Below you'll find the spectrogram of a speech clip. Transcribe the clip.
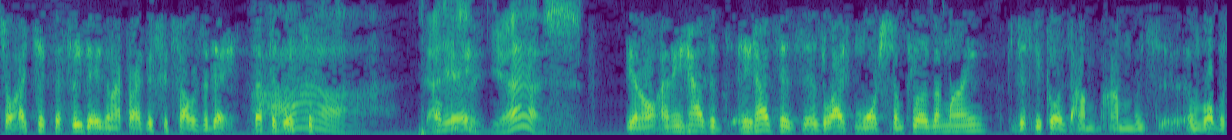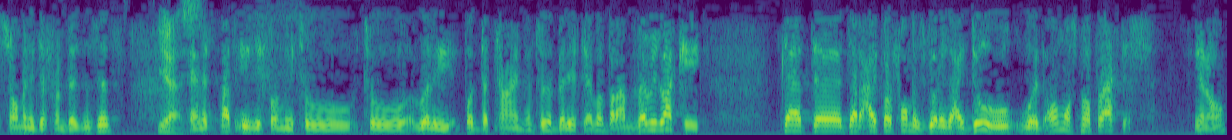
so I take the three days and I practice six hours a day. That's a good system, Ah, that is Okay. it. Yes. you know, and he has it, he has his, his life more simpler than mine just because I'm, I'm involved with so many different businesses. Yes. and it's not easy for me to to really put the time into the billiard table. But I'm very lucky that uh, that I perform as good as I do with almost no practice. You know,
